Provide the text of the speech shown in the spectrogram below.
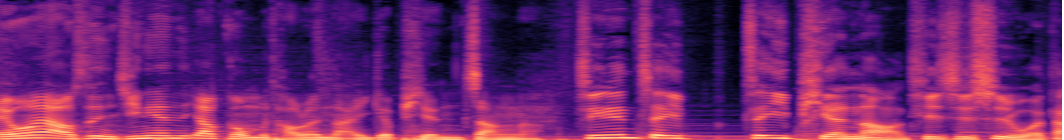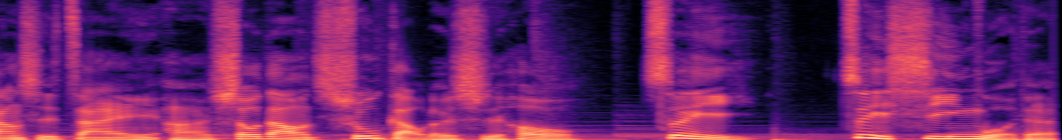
哎，文海老师，你今天要跟我们讨论哪一个篇章啊？今天这一。这一篇呢、啊，其实是我当时在呃收到书稿的时候最最吸引我的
